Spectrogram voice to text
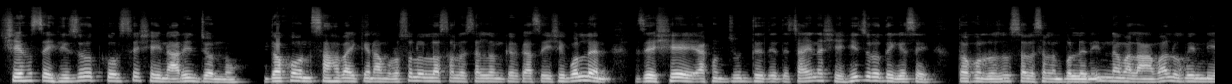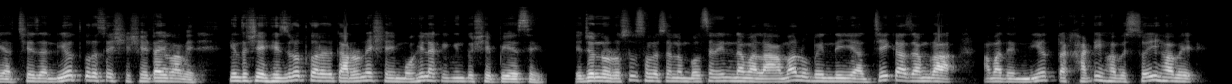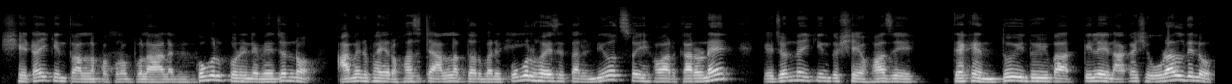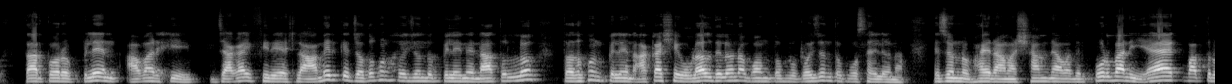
সে হচ্ছে হিজরত করছে সেই নারীর জন্য। যখন সাহাবাই কেনাম রসুল্লাহ সাল্লাহ সাল্লামের কাছে এসে বললেন যে, সে এখন যুদ্ধে যেতে চায় না, সে হিজরতে গেছে। তখন রসুল সাল্লাহ সাল্লাম বললেন, ইন্নামাল আমাল উবেন নিয়াত সে যা নিয়ত করেছে, সে সেটাই পাবে। কিন্তু সে হিজরত করার কারণে সেই মহিলাকে কিন্তু সে পেয়েছে। এজন্য রসুল সাল্লাহ সাল্লাম বলছেন, ইন্নামাল আমাল উবেন নিয়াত যে কাজ আমরা আমাদের নিয়তটা খাঁটি হবে সই হবে, সেটাই কিন্তু আল্লাহ ফকরবুল্লাহ আলমিন কবুল করে নেবে। এজন্য আমের ভাইয়ের হজটা আল্লাহ দরবারে কবুল হয়েছে, তার নিয়ত সই হওয়ার কারণে এজন্যই কিন্তু সে হজে দেখেন দুই দুইবার প্লেন আকাশে উড়াল দিল তারপর প্লেন আবার কি জায়গায় ফিরে আসলো? আমিরকে যতক্ষণ পর্যন্ত প্লেনে না তুললো, ততক্ষণ প্লেন আকাশে উড়াল দিল না, গন্তব্য পর্যন্ত পৌঁছাইল না। এজন্য ভাইরা, আমার সামনে আমাদের কোরবানি একমাত্র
